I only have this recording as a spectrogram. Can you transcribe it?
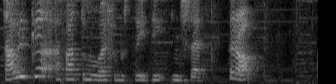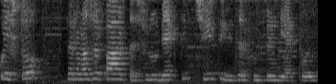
Sauric ha fatto Mobile Substrate in sé, però questo per la maggior parte sull'Objective C utilizza le funzioni di Apple,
